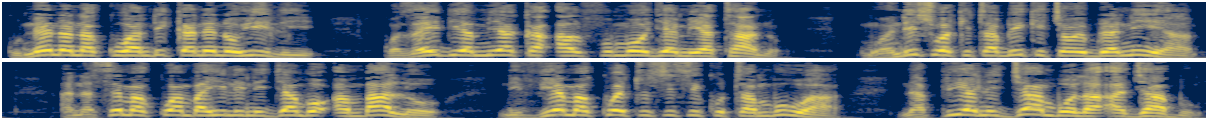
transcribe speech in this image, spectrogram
kunena na kuandika neno hili kwa zaidi ya miaka 1500 mwandishi wa kitabu hiki cha webrania anasema kwamba hili ni jambo ambalo ni vyema kwetu sisi kutambua na pia ni jambo la ajabu.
